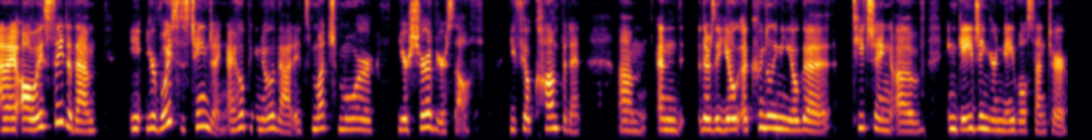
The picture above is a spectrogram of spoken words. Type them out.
And I always say to them, Your voice is changing. I hope you know that. It's much more, you're sure of yourself. You feel confident. Um, and there's a, yoga, a Kundalini yoga teaching of engaging your navel center.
